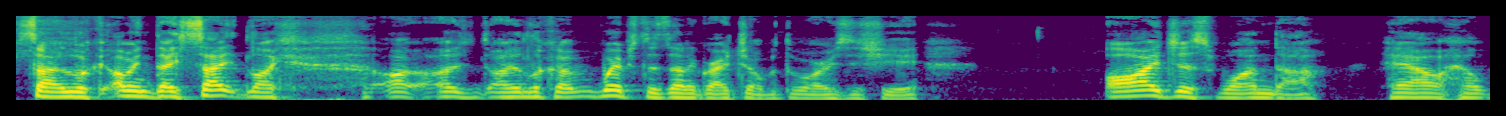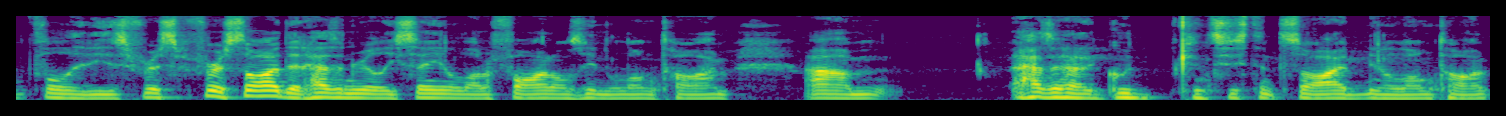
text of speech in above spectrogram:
So look, I mean, they say like, I, I, I look at Webster's done a great job with the Warriors this year. I just wonder how helpful it is for a, for a side that hasn't really seen a lot of finals in a long time, um, hasn't had a good consistent side in a long time.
